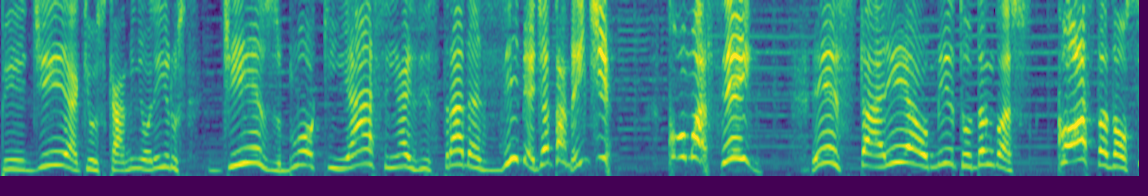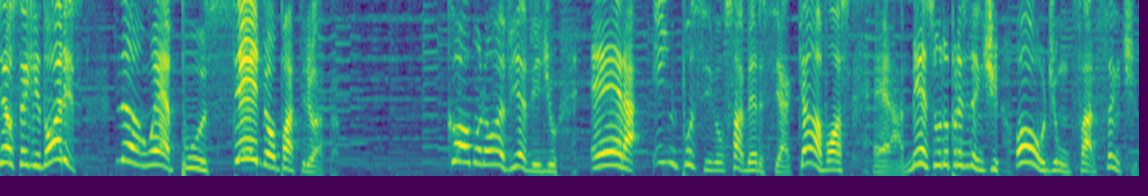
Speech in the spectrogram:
pedia que os caminhoneiros desbloqueassem as estradas imediatamente. Como assim? Estaria o mito dando as costas aos seus seguidores? Não é possível, patriota! Como não havia vídeo, era impossível saber se aquela voz era a mesma do presidente ou de um farsante.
